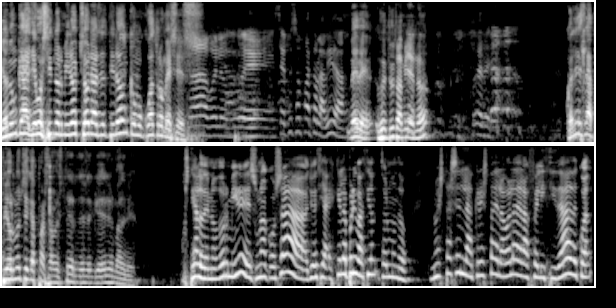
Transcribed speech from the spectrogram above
Yo nunca llevo sin dormir ocho horas del tirón como cuatro meses. Ah, bueno, pues eso es para toda la vida. Bebe, tú también, ¿no? ¿Cuál es la peor noche que has pasado, Esther, desde que eres madre? Hostia, lo de no dormir es una cosa. Yo decía, es que la privación, todo el mundo, no estás en la cresta de la ola de la felicidad. cuan-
